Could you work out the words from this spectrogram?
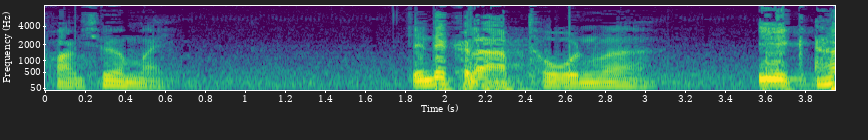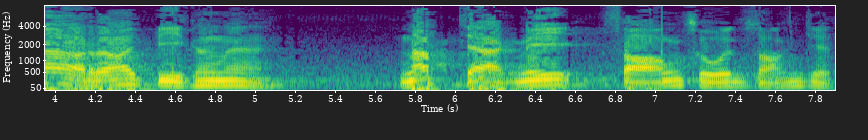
ความเชื่อใหม่ จึงได้กราบทูลว่าอีกห้าร้อยปีข้างหน้า นับจากนี้สองศูนย์สองเจ็ด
